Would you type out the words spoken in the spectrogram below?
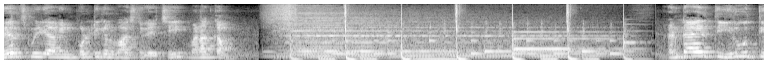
வேல்ஸ் மீடியாவின் பொலிட்டிக்கல் வாட்ச் நிகழ்ச்சி. வணக்கம். ரெண்டாயிரத்தி இருபத்தி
